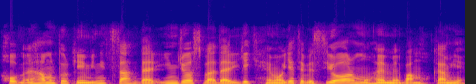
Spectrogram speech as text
خب همونطور که می‌بینید سهم در اینجاست و در یک حمایت بسیار مهمه و محکمیه.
